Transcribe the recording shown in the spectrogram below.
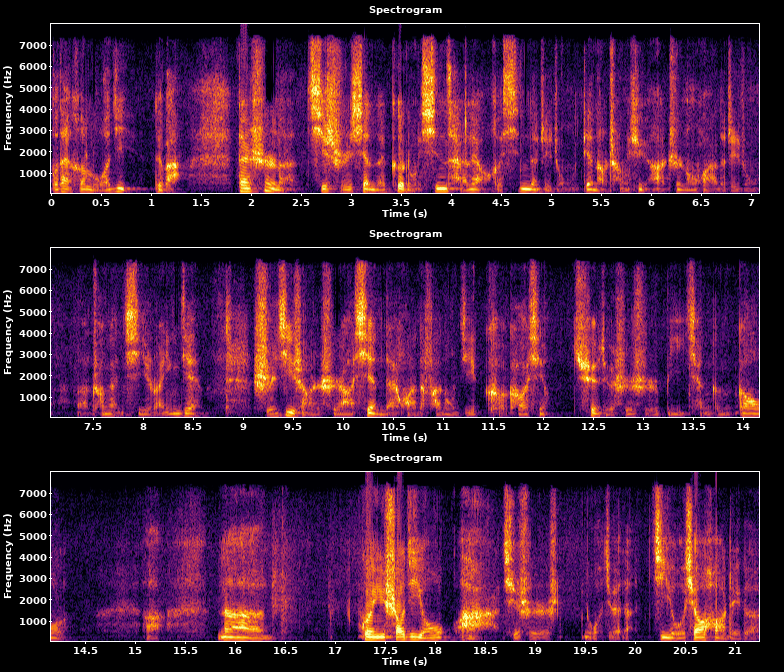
不太合逻辑，对吧？但是呢，其实现在各种新材料和新的这种电脑程序啊，智能化的这种啊传感器、软硬件，实际上是让现代化的发动机可靠性确确实实比以前更高了，啊，那关于烧机油啊，其实我觉得机油消耗这个。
